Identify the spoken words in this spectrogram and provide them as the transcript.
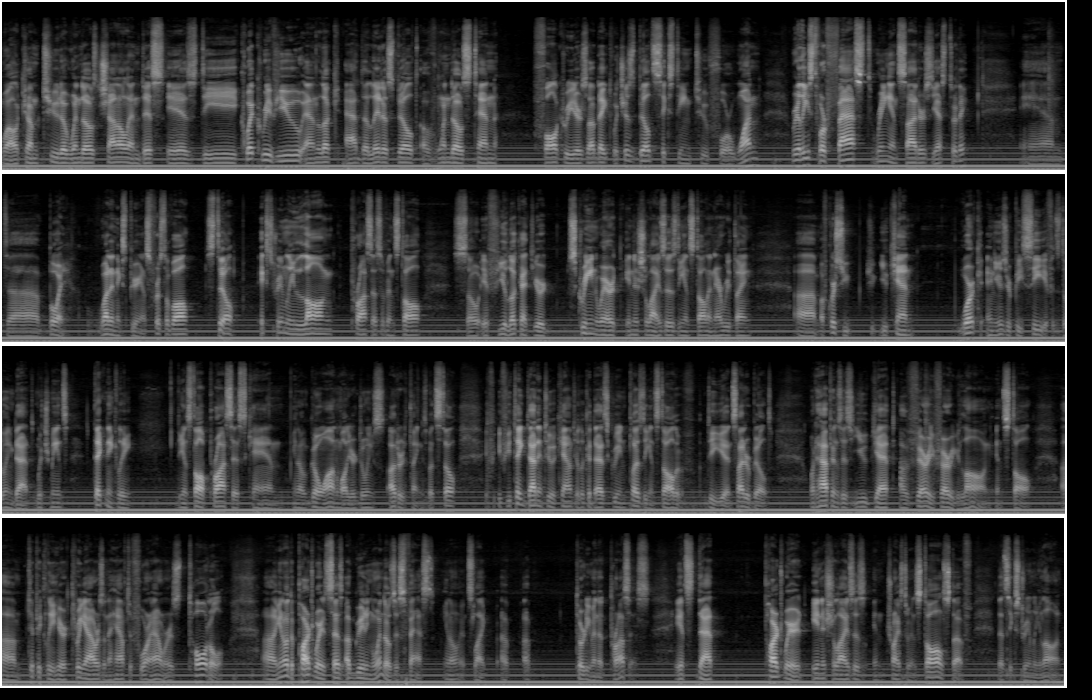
Welcome to the Windows channel and this is the quick review and look at the latest build of Windows 10 Fall Creators Update which is build 16241 released for fast ring insiders yesterday. And uh, boy what an experience. First of all still extremely long process of install. So if you look at your screen where it initializes the install and everything um, of course you, you, you can work and use your PC if it's doing that, which means technically the install process can you know go on while you're doing other things. But still, if, if you take that into account, you look at that screen plus the install of the insider build, what happens is you get a very very long install. Um, typically here three hours and a half to four hours total. Uh, you know the part where it says upgrading Windows is fast. You know it's like a, a 30 minute process. It's that part where it initializes and tries to install stuff that's extremely long.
